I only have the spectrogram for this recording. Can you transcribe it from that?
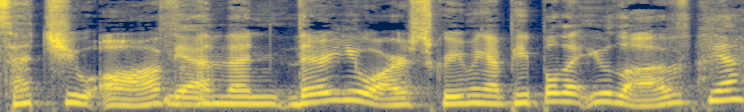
set you off, Yeah. and then there you are screaming at people that you love, Yeah.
